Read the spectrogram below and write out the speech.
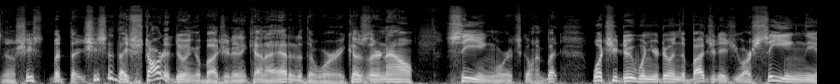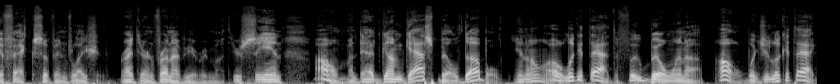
No, she's but the, she said they started doing a budget and it kind of added to the worry because they're now seeing where it's going. But what you do when you're doing the budget is you are seeing the effects of inflation right there in front of you every month. You're seeing, oh, my dad gum gas bill doubled. You know, oh look at that, the food bill went up. Oh, would you look at that?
